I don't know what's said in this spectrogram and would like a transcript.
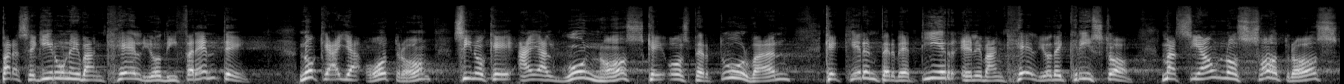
para seguir un evangelio diferente no que haya otro, sino que hay algunos que os perturban, que quieren pervertir el Evangelio de Cristo. Mas si aún nosotros,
